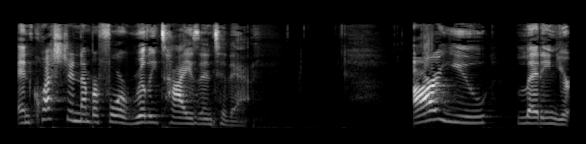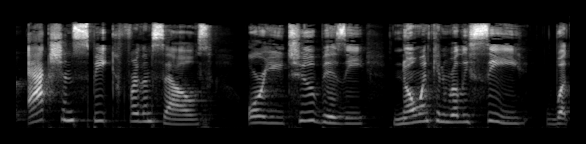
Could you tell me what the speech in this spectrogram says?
And question number four really ties into that. Are you letting your actions speak for themselves, or are you too busy? No one can really see what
